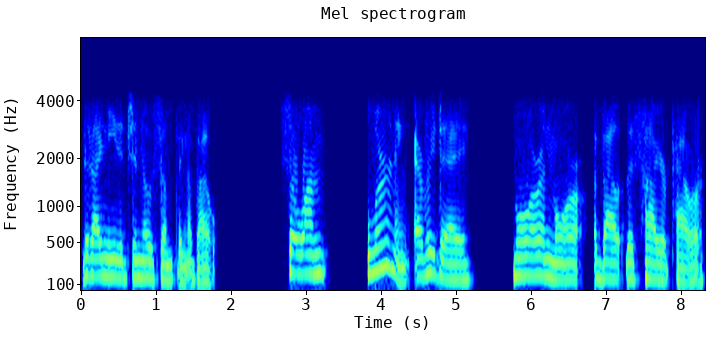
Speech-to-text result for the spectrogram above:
that I needed to know something about. So I'm learning every day more and more about this higher power.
